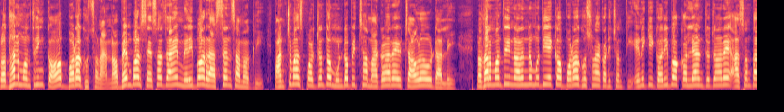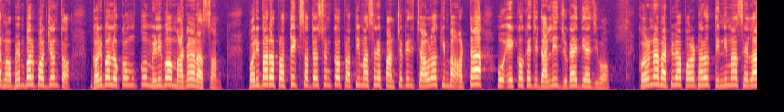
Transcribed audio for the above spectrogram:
ପ୍ରଧାନମନ୍ତ୍ରୀଙ୍କ ବଡ଼ ଘୋଷଣା ନଭେମ୍ବର ଶେଷ ଯାଏଁ ମିଳିବ ରାସନ ସାମଗ୍ରୀ। ପାଞ୍ଚ ମାସ ପର୍ଯ୍ୟନ୍ତ ମୁଣ୍ଡ ପିଛା ମାଗଣାରେ ଚାଉଳ ଓ ଡାଲି। ପ୍ରଧାନମନ୍ତ୍ରୀ ନରେନ୍ଦ୍ର ମୋଦି ଏକ ବଡ଼ ଘୋଷଣା କରିଛନ୍ତି ଏଣିକି ଗରିବ କଲ୍ୟାଣ ଯୋଜନାରେ ଆସନ୍ତା ନଭେମ୍ବର ପର୍ଯ୍ୟନ୍ତ ଗରିବ ଲୋକଙ୍କୁ ମିଳିବ ମାଗଣା ରାସନ। ପରିବାର ପ୍ରତ୍ୟେକ ସଦସ୍ୟଙ୍କ ପ୍ରତି ମାସରେ ପାଞ୍ଚ କେଜି ଚାଉଳ କିମ୍ବା ଅଟା ଓ ଏକ କେଜି ଡାଲି ଯୋଗାଇ ଦିଆଯିବ କରୋନା ବ୍ୟାପିବା ପରଠାରୁ ତିନି ମାସ ହେଲା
